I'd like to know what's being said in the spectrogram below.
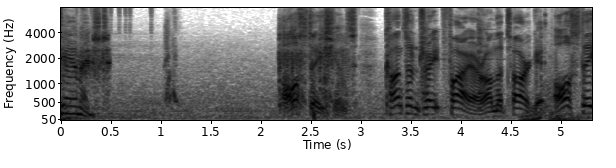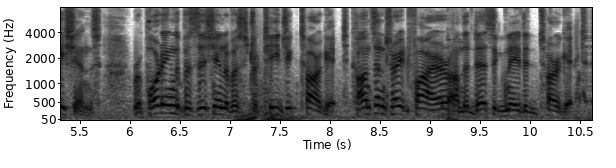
damaged. All stations, concentrate fire on the target. All stations, reporting the position of a strategic target. Concentrate fire on the designated target.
